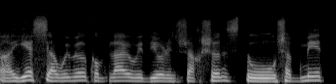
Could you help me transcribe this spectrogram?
Uh, yes, uh, we will comply with your instructions to submit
